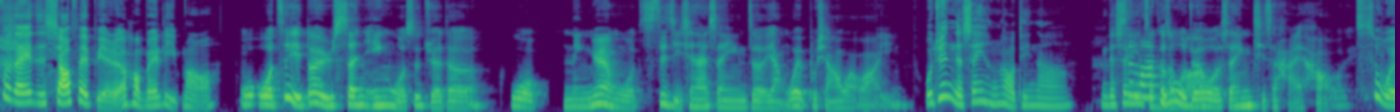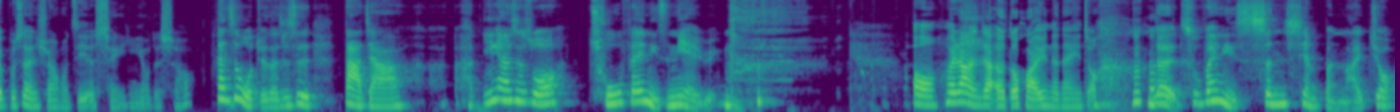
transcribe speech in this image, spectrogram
不能一直消费别人，好没礼貌。我我自己对于声音，我是觉得，我宁愿我自己现在声音这样，我也不想要娃娃音。我觉得你的声音很好听啊。你的声是吗？音怎么了可是我觉得我的声音其实还好哎、其实我也不是很喜欢我自己的声音，有的时候。但是我觉得就是大家很应该是说，除非你是聂云，哦，会让人家耳朵怀孕的那一种。对，除非你声线本来就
